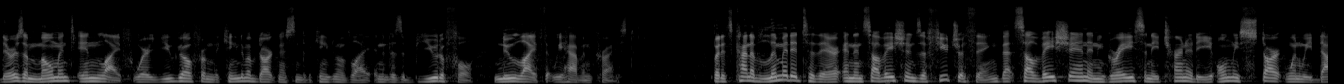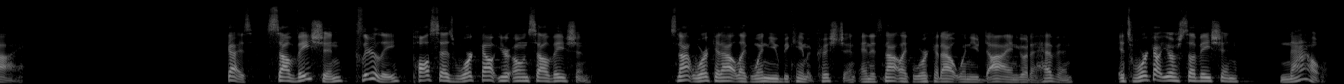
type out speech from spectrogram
there is a moment in life where you go from the kingdom of darkness into the kingdom of light, and it is a beautiful new life that we have in Christ. But it's kind of limited to there, and then salvation is a future thing, that salvation and grace and eternity only start when we die. Guys, salvation, clearly, Paul says, work out your own salvation. It's not work it out like when you became a Christian, and it's not like work it out when you die and go to heaven. It's work out your salvation now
